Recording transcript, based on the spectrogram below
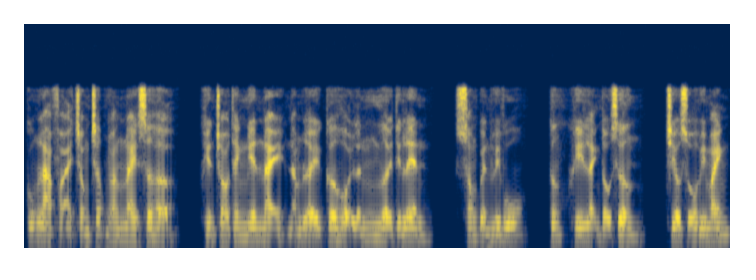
cũng là phải trong chớp nhoáng này sơ hở, khiến cho thanh niên này nắm lấy cơ hội lấn người tiến lên, song quyền huy vũ, cương khí lạnh tấu xương, chiêu số uy mãnh.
